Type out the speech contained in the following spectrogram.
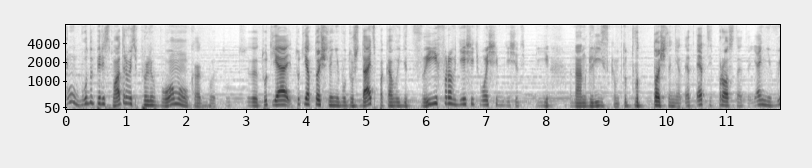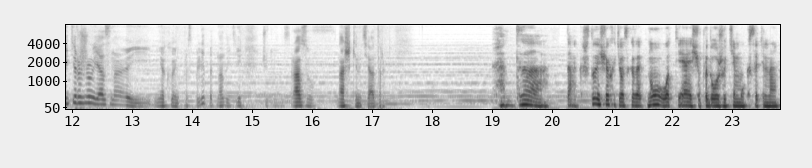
Ну, буду пересматривать по-любому, как бы. Тут, э, тут, я, тут я точно не буду ждать, пока выйдет цифра в 1080p на английском. Тут вот точно нет. Это, это просто это. Я не выдержу, я знаю, и мне кто-нибудь проспалит, поэтому надо идти чуть ли не сразу в наш кинотеатр. Да. Так, что еще хотел сказать? Ну, вот я еще продолжу тему касательно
